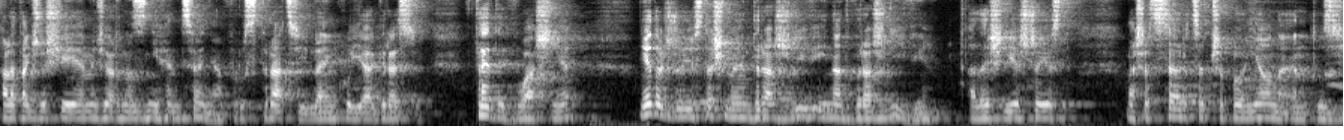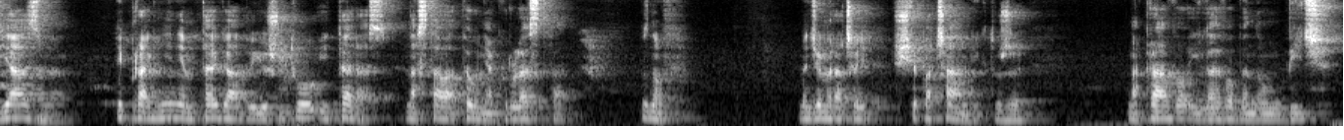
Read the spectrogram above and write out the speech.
ale także siejemy ziarno zniechęcenia, frustracji, lęku i agresji. Wtedy właśnie nie dość, że jesteśmy drażliwi i nadwrażliwi, ale jeśli jeszcze jest nasze serce przepełnione entuzjazmem, i pragnieniem tego, aby już tu i teraz nastała pełnia królestwa, znów będziemy raczej siepaczami, którzy na prawo i lewo będą bić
